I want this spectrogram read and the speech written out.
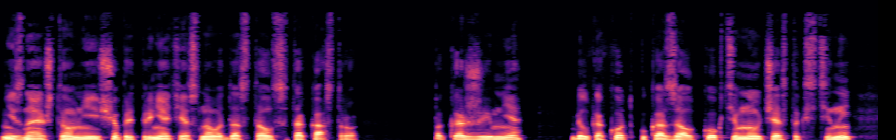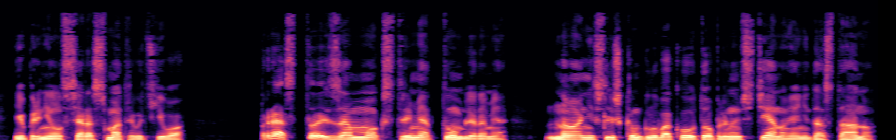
Не зная, что мне еще предпринять, я снова достал Сатакастру. «Покажи мне». Белкокот указал когтем на участок стены и принялся рассматривать его. «Простой замок с тремя тумблерами, но они слишком глубоко утоплены в стену, я не достану».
